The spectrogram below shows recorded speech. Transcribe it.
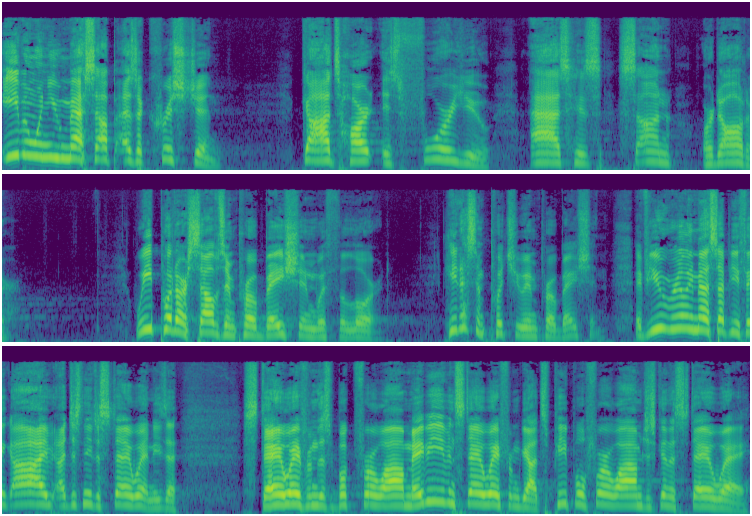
Even when you mess up as a Christian, God's heart is for you as his son or daughter. We put ourselves in probation with the Lord. He doesn't put you in probation. If you really mess up, you think, oh, I, I just need to stay away. And he's a stay away from this book for a while, maybe even stay away from God's people for a while. I'm just going to stay away.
